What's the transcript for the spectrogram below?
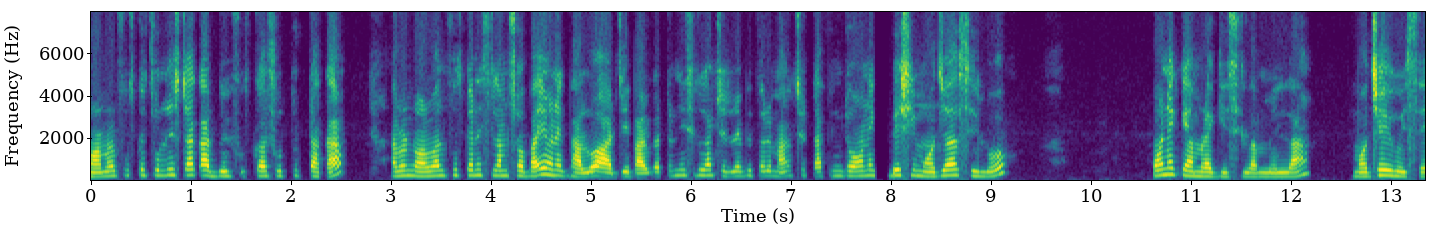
নর্মাল ফুচকা চল্লিশ টাকা আর দই ফুচকা সত্তর টাকা। আমরা নর্মাল ফুচকা নিয়েছিলাম সবাই, অনেক ভালো। আর যে বার্গারটা নিয়েছিলাম সেটার ভিতরে মাংসের টাফিংটা অনেক বেশি মজা ছিল। অনেকে আমরা গেছিলাম মিল্লা, মজাই হয়েছে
